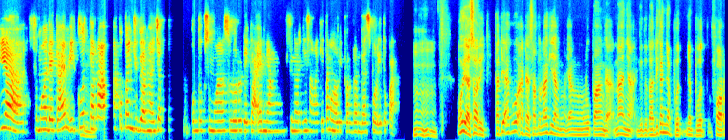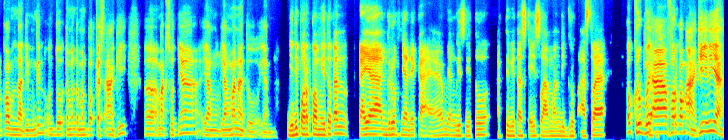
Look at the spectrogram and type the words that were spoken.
Iya, semua DKM ikut hmm. karena aku kan juga ngajak untuk semua seluruh DKM yang sinergi sama kita melalui program Gaspol itu, Pak. Hmm, hmm, hmm. Oh ya, sorry. Tadi aku ada satu lagi yang yang lupa nggak nanya gitu. Tadi kan nyebut nyebut Forkom tadi. Mungkin untuk teman-teman podcast Agi eh, maksudnya yang yang mana itu, yang Jadi Forkom itu kan kayak grupnya DKM yang di situ aktivitas keislaman di grup Astra. Oh, grup WA Forkom Agi ini ya?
